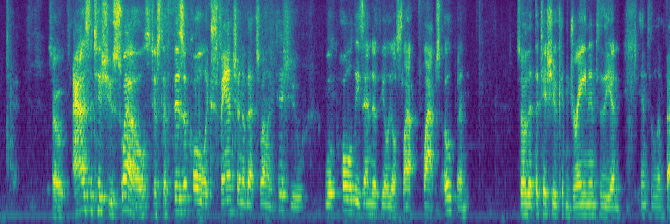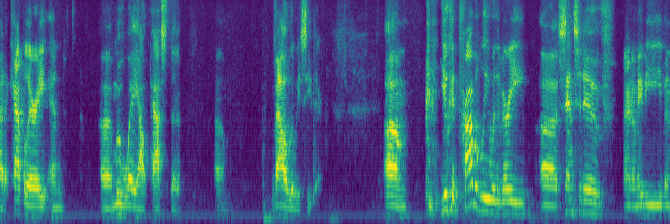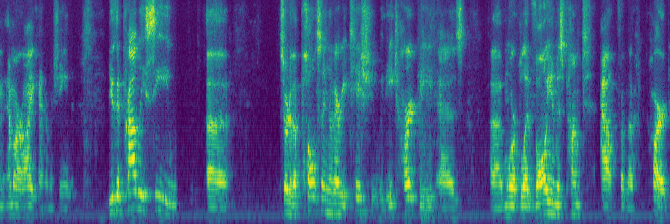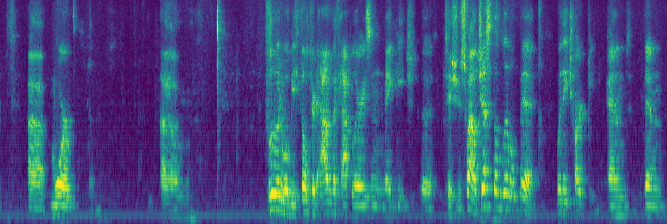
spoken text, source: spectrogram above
So as the tissue swells, just the physical expansion of that swelling tissue will pull these endothelial slap, flaps open so that the tissue can drain into the into the lymphatic capillary and uh, move away out past the um, valve that we see there. Um, you could probably, with a very uh, sensitive, I don't know, maybe even MRI kind of machine, you could probably see uh, sort of a pulsing of every tissue with each heartbeat as uh, more blood volume is pumped out from the heart, uh, more um, fluid will be filtered out of the capillaries and make each the tissue swell just a little bit with each heartbeat. And then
